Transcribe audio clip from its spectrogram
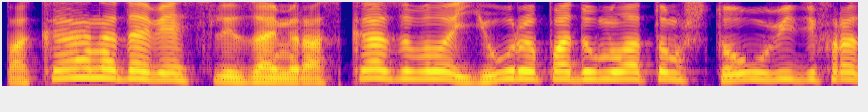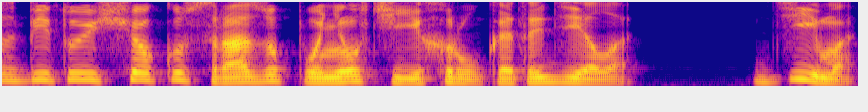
Пока она, давясь слезами, рассказывала, Юра подумал о том, что, увидев разбитую щеку, сразу понял, чьих рук это дело. Дима,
